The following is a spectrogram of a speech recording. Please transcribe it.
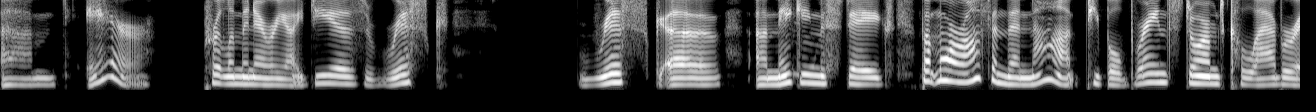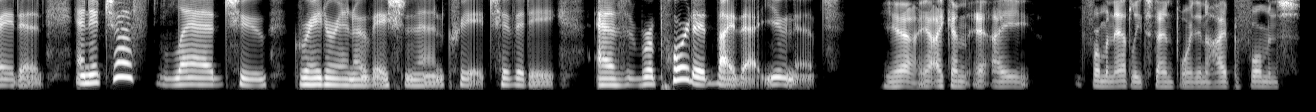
um, air preliminary ideas, risk, risk uh, uh, making mistakes. But more often than not, people brainstormed, collaborated, and it just led to greater innovation and creativity as reported by that unit. Yeah, yeah, I can. uh, I, from an athlete standpoint, in a high performance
